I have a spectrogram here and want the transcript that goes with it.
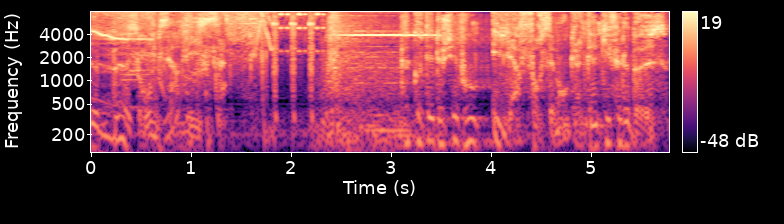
le buzz room service. À côté de chez vous, il y a forcément quelqu'un qui fait le buzz.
